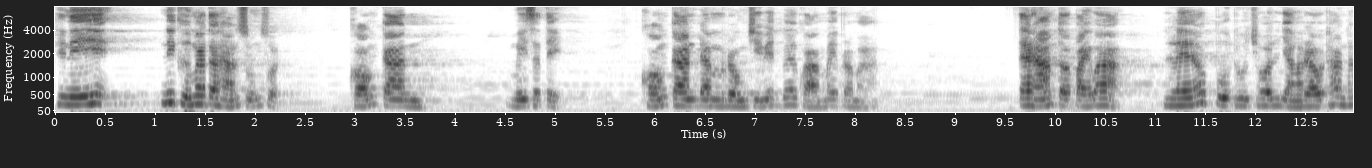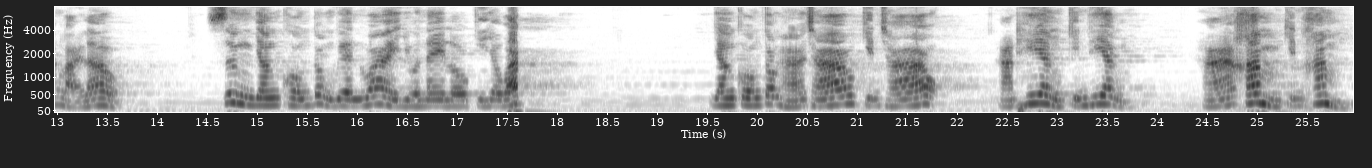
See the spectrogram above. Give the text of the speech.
ทีนี้นี่คือมาตรฐานสูงสุดของการมีสติของการดำรงชีวิตด้วยความไม่ประมาท แต่ถามต่อไปว่า แล้วปุถุชนอย่างเราท่านทั้งหลายเล่า ซึ่งยังคงต้องเวียนว่ายอยู่ในโลกียวัฏยังคงต้องหาเช้ากินเช้าาเที่ยงกินเที่ยง หาค่ำกินค่ำ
